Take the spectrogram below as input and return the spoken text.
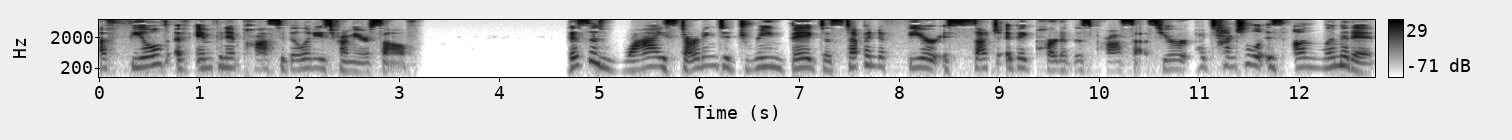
a field of infinite possibilities from yourself? This is why starting to dream big, to step into fear, is such a big part of this process. Your potential is unlimited,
